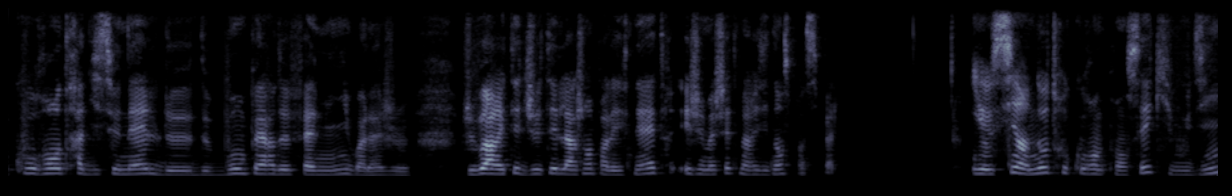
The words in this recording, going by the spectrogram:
courant traditionnel de, de, bon père de famille. Voilà, je, je veux arrêter de jeter de l'argent par les fenêtres et je m'achète ma résidence principale. Il y a aussi un autre courant de pensée qui vous dit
